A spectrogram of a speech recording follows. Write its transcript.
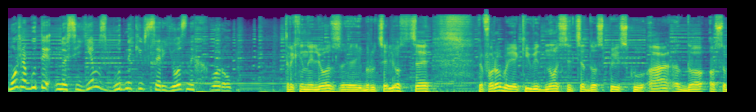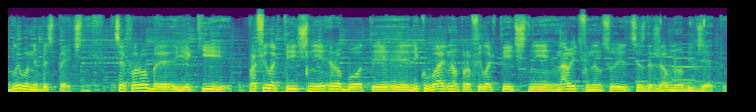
може бути носієм збудників серйозних хвороб. трихінельоз і бруцельоз це хвороби, які відносяться до списку А до особливо небезпечних. Це хвороби, які профілактичні роботи, е, лікувально-профілактичні, навіть фінансуються з державного бюджету.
